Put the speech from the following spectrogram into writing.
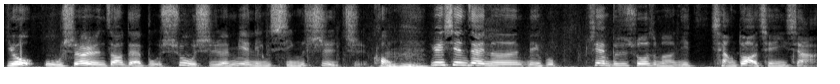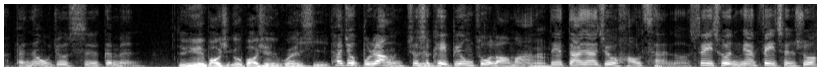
有五十二人遭逮捕，数十人面临刑事指控。嗯、因为现在呢，美国现在不是说什么你抢多少钱以下，反正我就是根本对，因为保险有保险的关系，他就不让，就是可以不用坐牢嘛。那、嗯、大家就好惨了。所以说，你看费城说，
